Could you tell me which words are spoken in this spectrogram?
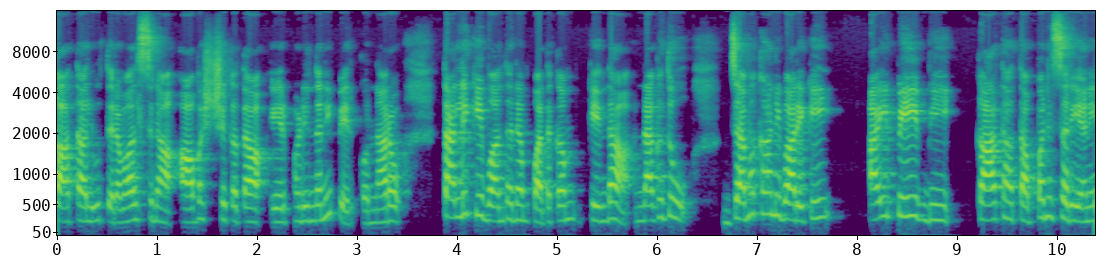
ఖాతాలు తెరవాల్సిన ఆవశ్యకత ఏర్పడిందని పేర్కొన్నారు. తల్లికి వందనం పథకం కింద నగదు జమ కాని వారికి ఐపీబీ ఖాతా తప్పనిసరి అని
